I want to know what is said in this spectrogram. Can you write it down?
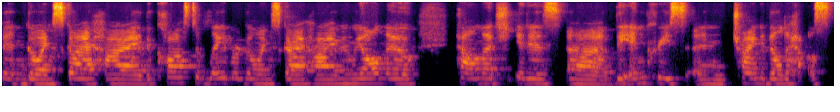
been going sky high, the cost of labor going sky high. I mean, we all know how much it is uh, the increase in trying to build a house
